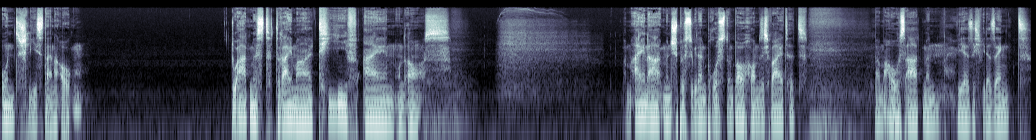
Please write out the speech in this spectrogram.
und schließ deine Augen. Du atmest dreimal tief ein und aus. Beim Einatmen spürst du, wie dein Brust- und Bauchraum sich weitet. Beim Ausatmen, wie er sich wieder senkt.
